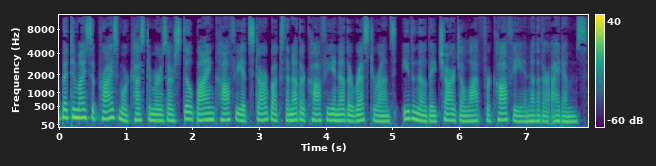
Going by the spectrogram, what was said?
But to my surprise, more customers are still buying coffee at Starbucks than other coffee in other restaurants, even though they charge a lot for coffee and other items.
